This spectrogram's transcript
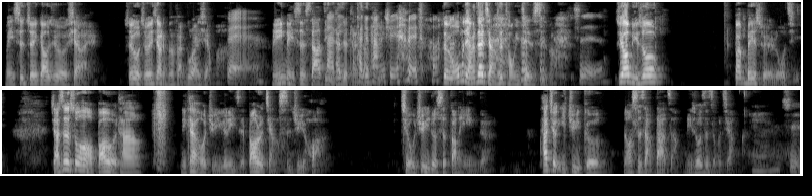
每次追高就下来，所以我昨天叫你们反过来想嘛。对，你每次杀低，它就弹上去，上去 没错。对，我们两个在讲是同一件事嘛。是，就好比说半杯水的逻辑，假设说哦，包尔他。你看，我举一个例子，包尔讲十句话，九句都是放音的，他就一句歌，然后市场大涨。你说是怎么讲？嗯，是。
